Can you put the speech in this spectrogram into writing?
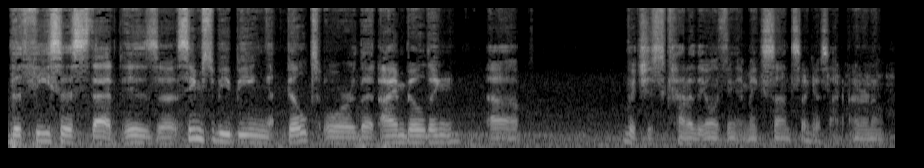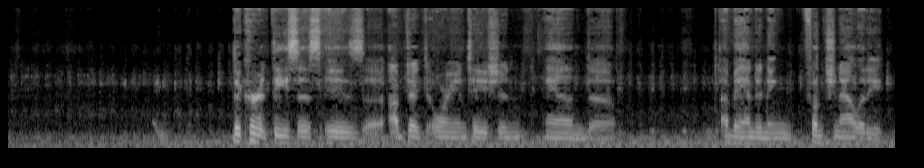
the thesis that is uh, seems to be being built or that I'm building, uh, which is kind of the only thing that makes sense. I guess I, I don't know. The current thesis is uh, object orientation and uh, abandoning functionality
